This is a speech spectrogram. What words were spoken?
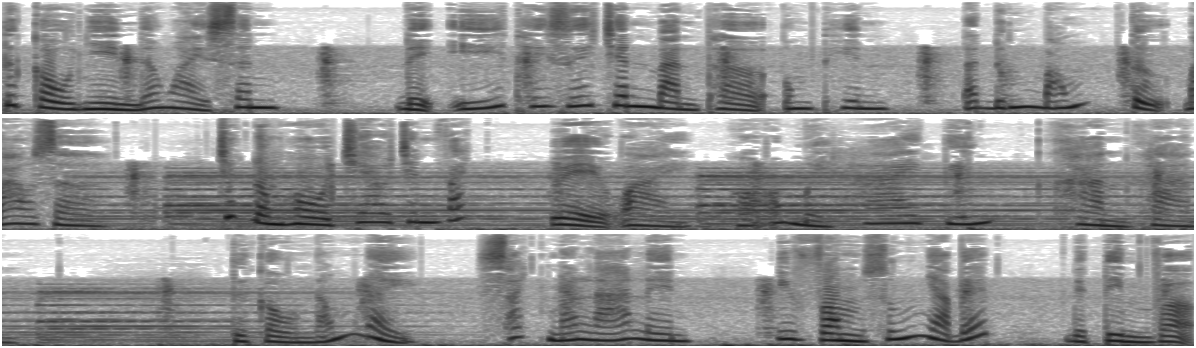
Tư cầu nhìn ra ngoài sân, Để ý thấy dưới chân bàn thờ ông Thiên Đã đứng bóng từ bao giờ. Chiếc đồng hồ treo trên vách uể oải gõ 12 tiếng khàn khàn. Từ cầu nóng nảy, sách nó lá lên, đi vòng xuống nhà bếp để tìm vợ.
